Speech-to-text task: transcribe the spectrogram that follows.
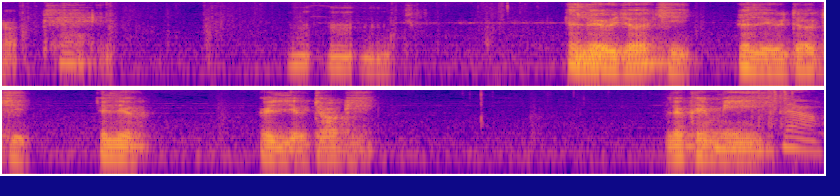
Okay. Mm-mm-mm. Hello, doggy. Hello, doggy. Hello. Hello, doggy. Look at me. Now,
